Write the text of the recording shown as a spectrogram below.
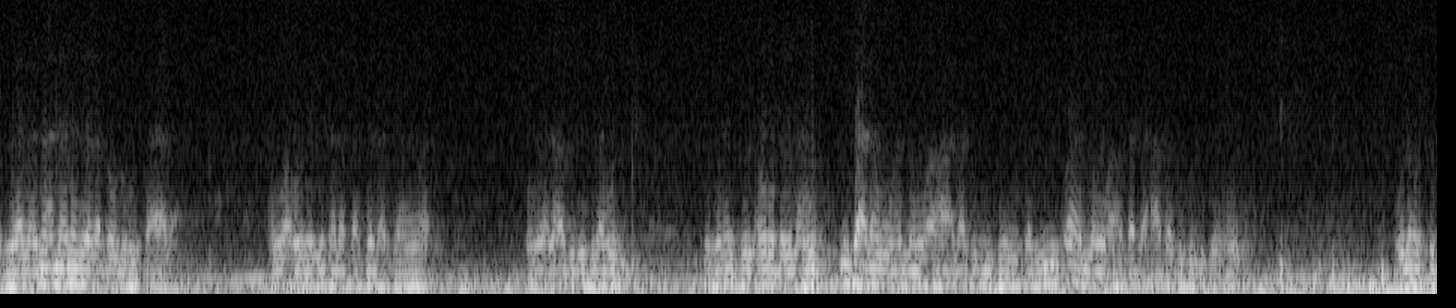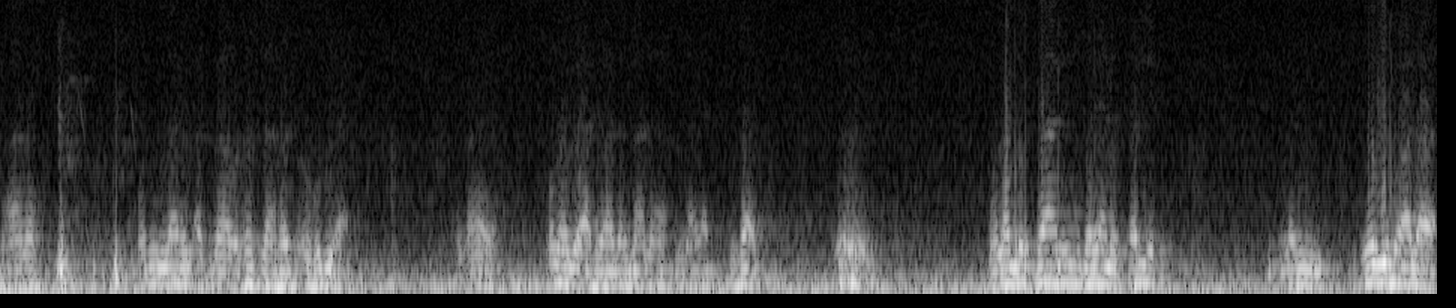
وفي هذا المعنى نزل قوله تعالى الله الذي خلق سبع سماوات ومن الأرض مثلهن وتنزل الأمر بينهن لتعلموا أن الله على كل شيء قدير وأن الله قد أحاط بكل شيء علما وله سبحانه ولله الأسماء الحسنى فادعوه بها الآية وما جاء في هذا المعنى من آيات الصفات. والأمر الثاني بيان الطريق الذي يجب على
